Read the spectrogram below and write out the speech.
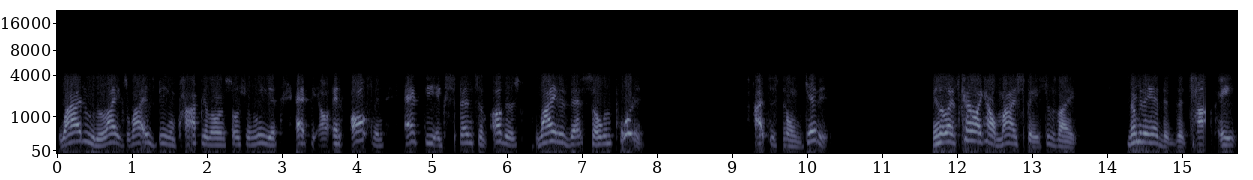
Why do likes? Why is being popular on social media at the uh, and often at the expense of others? Why is that so important? I just don't get it. You know, like, it's kind of like how MySpace. It was like, remember they had the the top eight,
